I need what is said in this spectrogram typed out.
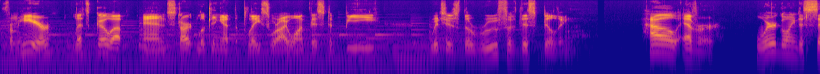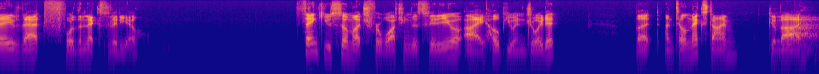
from here, let's go up and start looking at the place where I want this to be, which is the roof of this building. However, we're going to save that for the next video. Thank you so much for watching this video. I hope you enjoyed it. But until next time, goodbye.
